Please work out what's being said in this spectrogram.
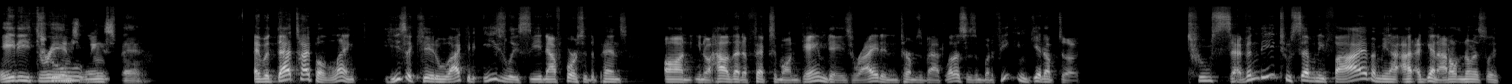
83 to, inch wingspan. And with that type of length, he's a kid who I could easily see. Now, of course, it depends on you know how that affects him on game days, right? And in terms of athleticism, but if he can get up to 270, 275, I mean, I, again, I don't know necessarily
